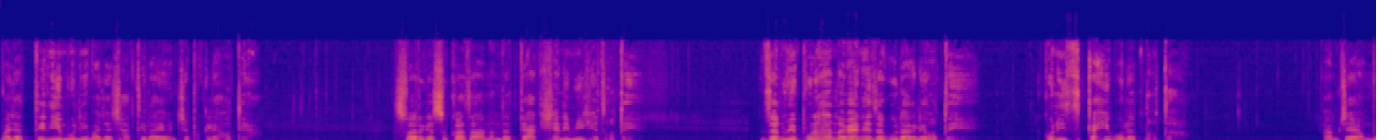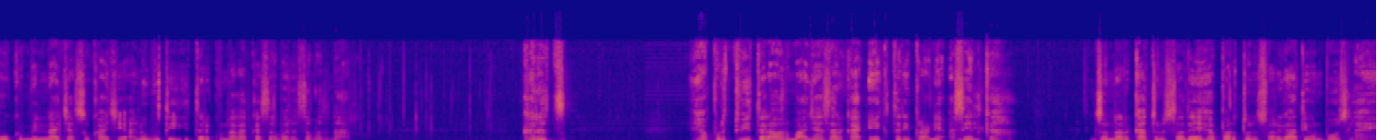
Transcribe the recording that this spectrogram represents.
माझ्या तिन्ही मुली माझ्या छातीला येऊन चपकल्या होत्या. स्वर्ग सुखाचा आनंद त्या क्षणी मी घेत होते. जणू मी पुन्हा नव्याने जगू लागले होते. कुणीच काही बोलत नव्हतं. आमच्या या मूक मिलनाच्या सुखाची अनुभूती इतर कुणाला कसं बरं समजणार? खरंच ह्या पृथ्वी तलावर माझ्यासारखा एक तरी प्राणी असेल का जो नरकातून सदेह परतून स्वर्गात येऊन पोचलाय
